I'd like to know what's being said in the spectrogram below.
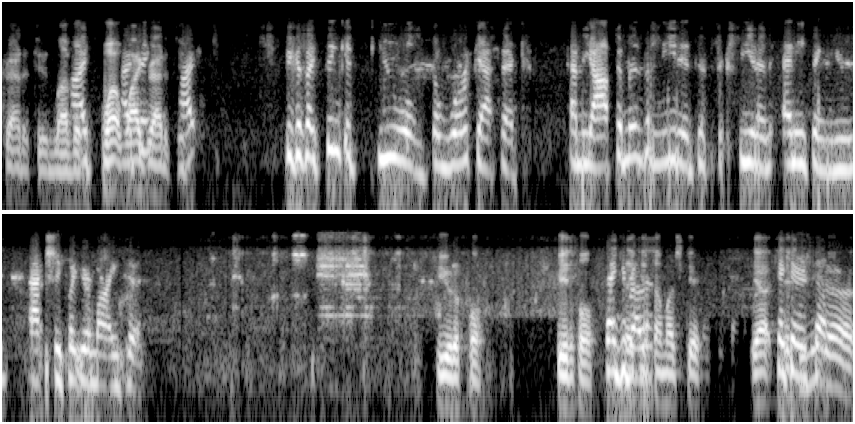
Gratitude. Love it. I, what? I Why think- gratitude? I, because I think it fuels the work ethic and the optimism needed to succeed in anything you actually put your mind to. Beautiful. Beautiful. Thank you, Thank brother. you so much, Gary. Yeah. Take if care you of need a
